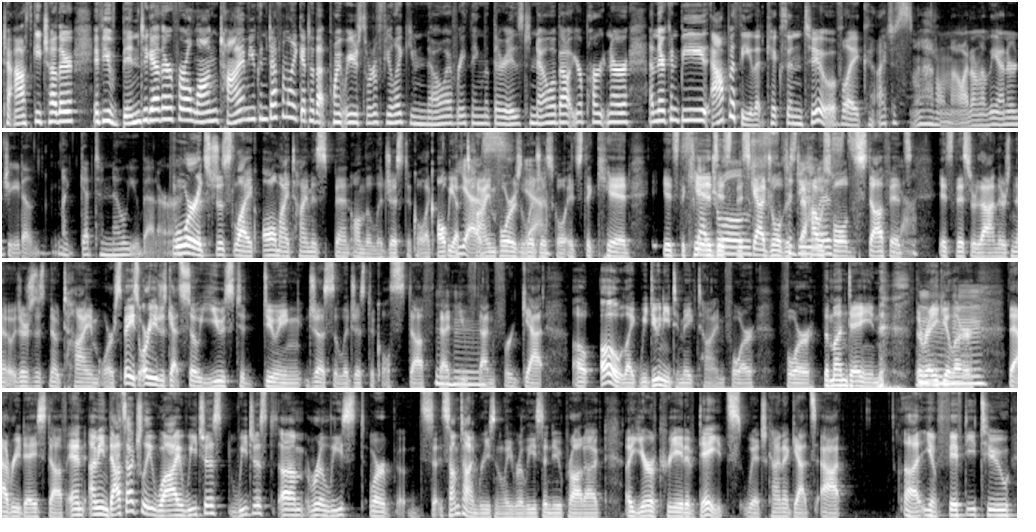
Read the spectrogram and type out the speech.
to ask each other. If you've been together for a long time, you can definitely get to that point where you sort of feel like you know everything that there is to know about your partner. And there can be apathy that kicks in too of like, I just, I don't know. I don't have the energy to like get to know you better. Or it's just like all my time is spent on the logistical. Like all we have Yes, time for is yeah. logistical. It's the kid, it's the kids, it's the Schedules, schedules, it's the household stuff. It's Yeah. It's this or that, and there's no there's just no time or space, or you just get so used to doing just the logistical stuff that Mm-hmm. you then forget. Oh, oh, like we do need to make time for for the mundane, the regular Mm-hmm. the everyday stuff and i mean that's actually why we just we just um, released or sometime recently released a new product a year of creative dates which kind of gets at uh, you know 52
